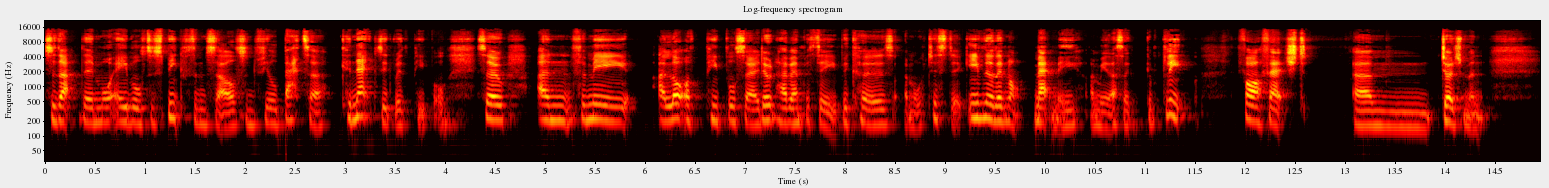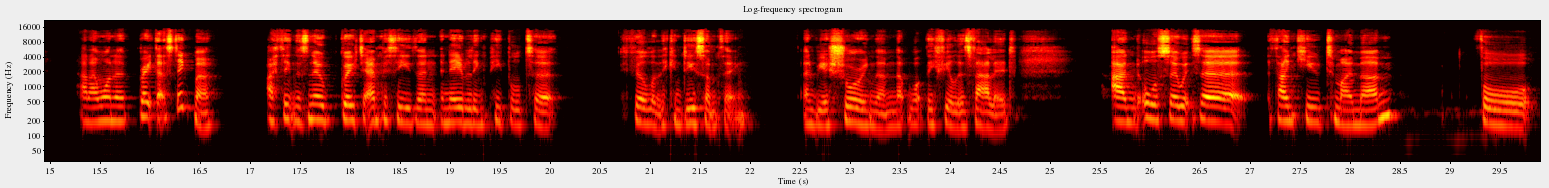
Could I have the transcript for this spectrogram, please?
so that they're more able to speak for themselves and feel better connected with people. So, and for me, a lot of people say I don't have empathy because I'm autistic, even though they've not met me. I mean, that's a complete far fetched um, judgment. And I want to break that stigma I think there's no greater empathy than enabling people to feel that they can do something and reassuring them that what they feel is valid. And also, it's a thank you to my mum for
